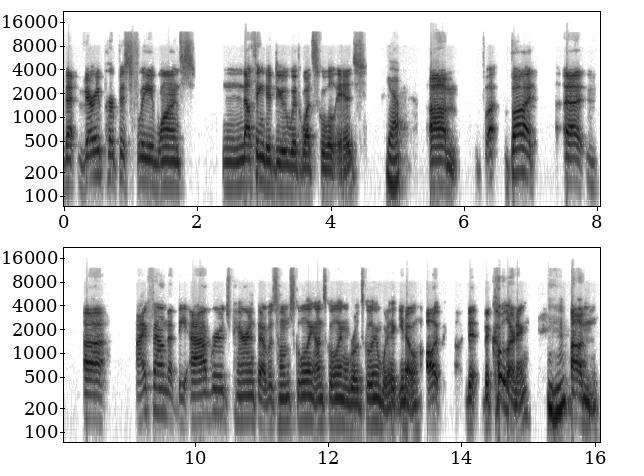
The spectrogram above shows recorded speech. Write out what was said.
that very purposefully wants nothing to do with what school is. Yeah. Um, but but uh, uh, I found that the average parent that was homeschooling, unschooling, road schooling, you know, all, the, the co-learning, mm-hmm. um,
